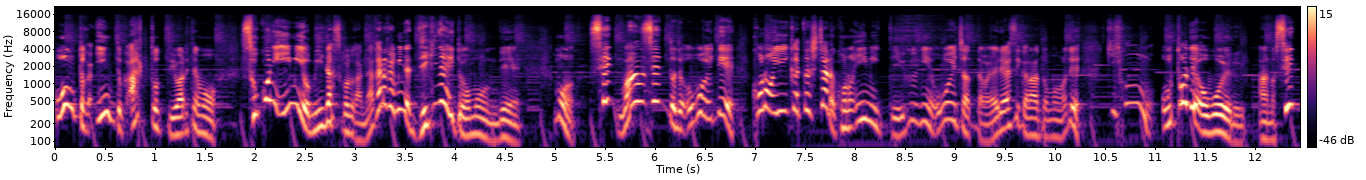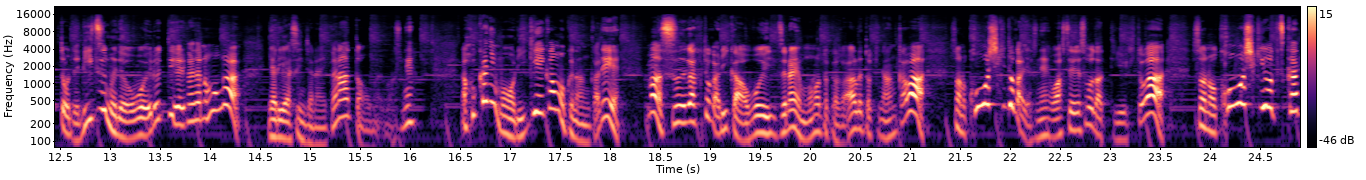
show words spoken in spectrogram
オンとかインとかアットって言われてもそこに意味を見出すことがなかなかみんなできないと思うんでもうセワンセットで覚えてこの言い方したらこの意味っていう風に覚えちゃった方がやりやすいかなと思うので基本音で覚えるあのセットでリズムで覚えるっていうやり方の方がやりやすいんじゃないかなと思いますね。他にも理系科目なんかで、まあ、数学とか理科覚えづらいものとかがある時なんかはその公式とかですね忘れそうだっていう人はその公式を使っ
